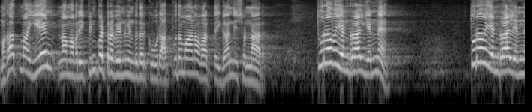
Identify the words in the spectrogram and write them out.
மகாத்மா ஏன் நாம் அவரை பின்பற்ற வேண்டும் என்பதற்கு ஒரு அற்புதமான வார்த்தை. காந்தி சொன்னார் துறவு என்றால் என்ன? துறவு என்றால் என்ன?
